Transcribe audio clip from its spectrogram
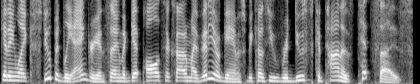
getting like stupidly angry and saying that get politics out of my video games because you reduced Kitana's tit size.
